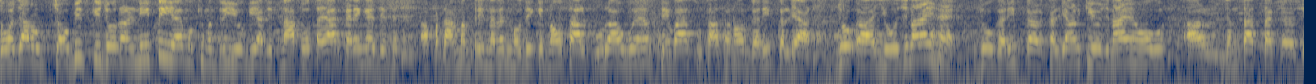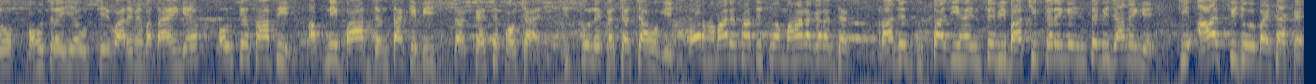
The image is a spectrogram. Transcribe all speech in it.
दो हज़ार चौबीस की जो रणनीति है, मुख्यमंत्री योगी आदित्यनाथ वो तैयार करेंगे। जैसे प्रधानमंत्री नरेंद्र मोदी के नौ साल पूरा हुए हैं, सेवा, सुशासन और गरीब कल्याण। जो योजनाएँ हैं जो गरीब कल्याण की योजनाएँ हैं जनता तक जो पहुँच रही है उसके बारे में बताएँगे। और उसके साथ ही अपनी बात जनता के बीच तक कैसे पहुँचाए इसको लेकर चर्चा होगी। और हमारे साथ इसमें महानगर अध्यक्ष राजेश गुप्ता जी हैं इनसे भी बातचीत करेंगे इनसे भी जानेंगे कि आज की जो बैठक है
